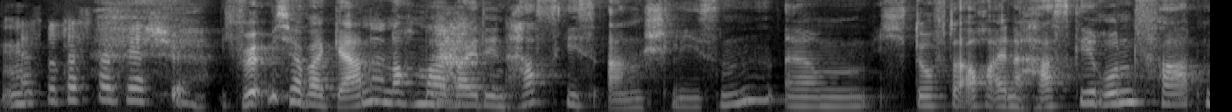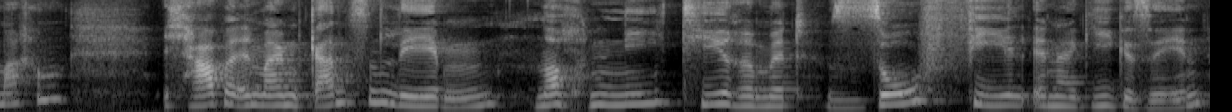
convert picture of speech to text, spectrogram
Also das war sehr schön. Ich würde mich aber gerne nochmal bei den Huskies anschließen. Ähm, ich durfte auch eine Husky-Rundfahrt machen. Ich habe in meinem ganzen Leben noch nie Tiere mit so viel Energie gesehen.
